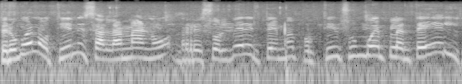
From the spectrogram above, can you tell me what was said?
pero bueno, tienes a la mano resolver el tema porque tienes un buen plantel.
